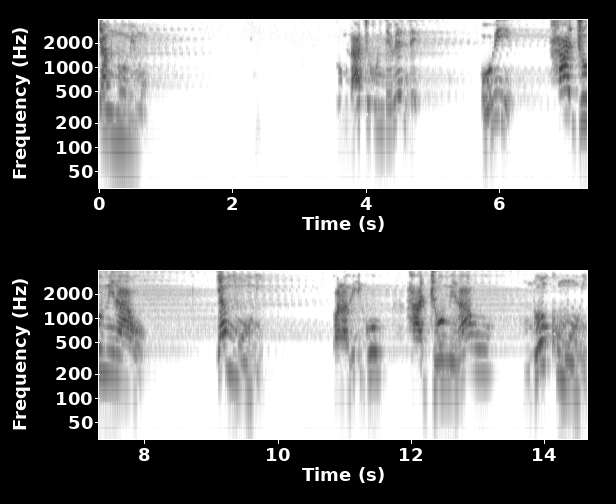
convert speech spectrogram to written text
ƴamnomi mo. Ɗum laati hunde welde o wi'i ha jomirawo. ƴammumi bana wi'igo haa joomiraawo ndokumumi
